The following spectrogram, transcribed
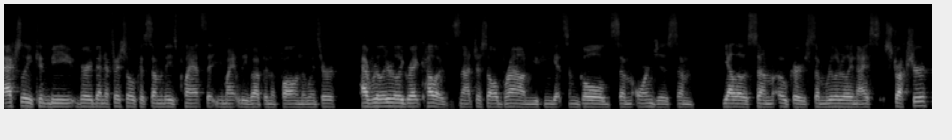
actually can be very beneficial because some of these plants that you might leave up in the fall and the winter have really really great colors it's not just all brown you can get some gold some oranges some yellows some ochres some really really nice structure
